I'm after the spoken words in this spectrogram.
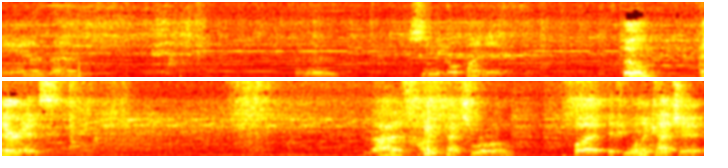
and then and then soon you'll find it. Boom. There it is. That is how you catch Rotom. But if you want to catch it,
